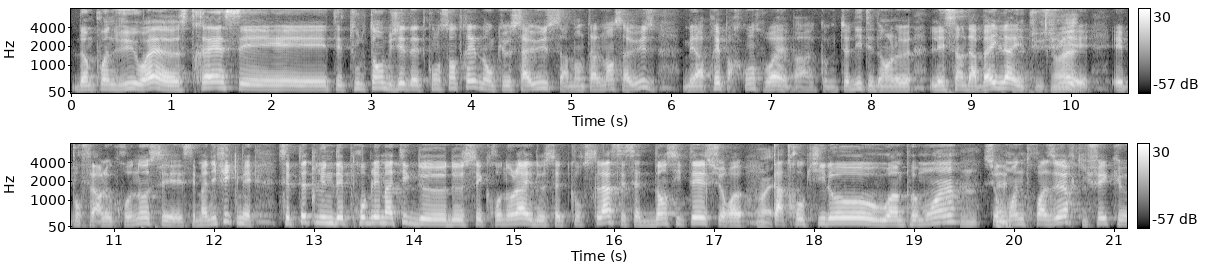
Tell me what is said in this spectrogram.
d'un point de vue, ouais, stress et t'es tout le temps obligé d'être concentré. Donc ça use, ça mentalement ça use. Mais après par contre, ouais, bah comme tu as dit, t'es dans le l'essaim d'abeilles là et tu suis Ouais. et, et pour faire le chrono, c'est magnifique. Mais c'est peut-être l'une des problématiques de, de ces chronos là et de cette course là, c'est cette densité sur Ouais. 4 kilos ou un peu moins, Mm. sur Mm. moins de 3 heures, qui fait que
